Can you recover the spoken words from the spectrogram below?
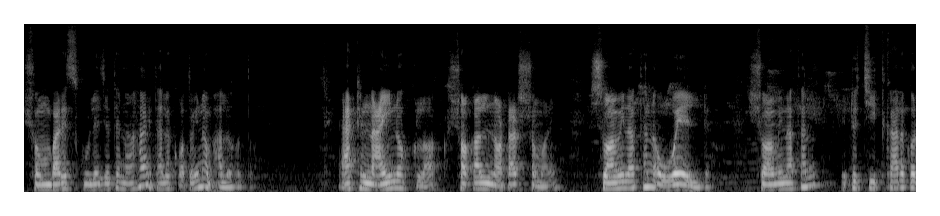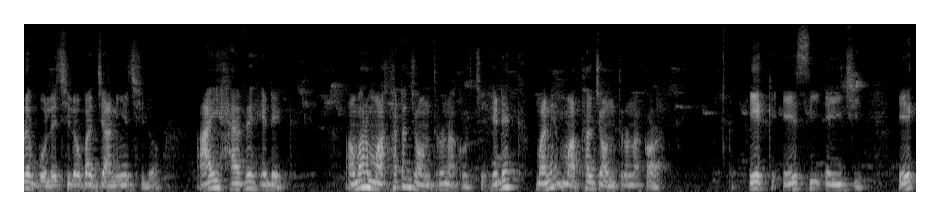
সোমবারে স্কুলে যেতে না হয়, তাহলে কতই না ভালো হতো। অ্যাট নাইন ও ক্লক সকাল নটার সময়, স্বামীনাথন ওয়েল্ড, স্বামীনাথন একটু চিৎকার করে বলেছিল বা জানিয়েছিল আই হ্যাভ এ হেডেক আমার মাথাটা যন্ত্রণা করছে। হেডেক মানে মাথা যন্ত্রণা করা। এক এ সি এইচ ই এক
